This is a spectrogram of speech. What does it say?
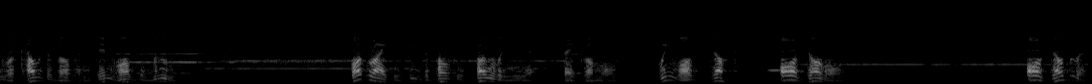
They were comfortable and didn't want to move. What right is he to poke his funneling here? Uh, they grumbled. We want Duck, or Donald, or Douglas.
